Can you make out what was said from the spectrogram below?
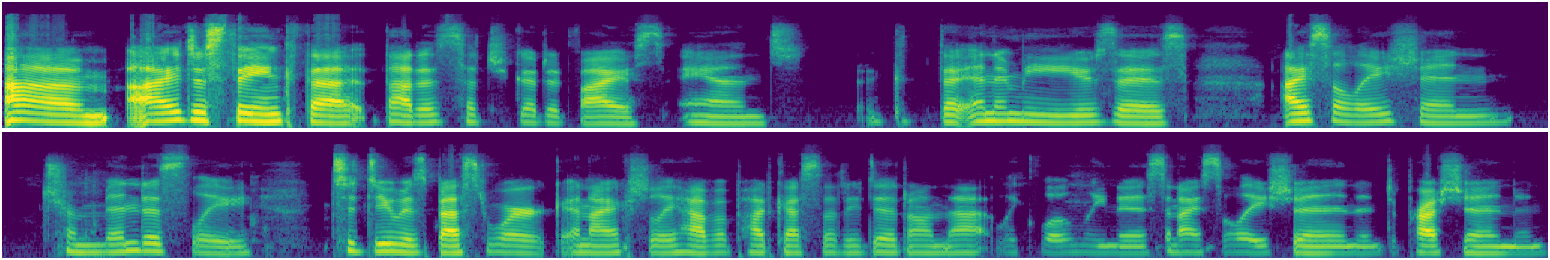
Um, I just think that that is such good advice. And the enemy uses isolation tremendously to do his best work. And I actually have a podcast that I did on that, like loneliness and isolation and depression. And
